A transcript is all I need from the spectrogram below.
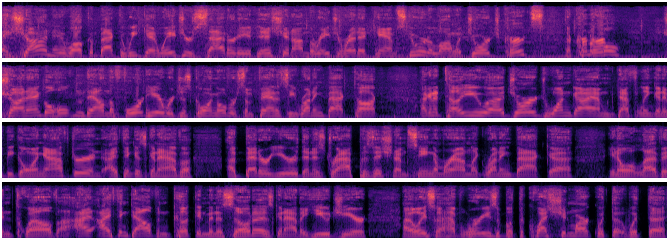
Hey, Sean. Hey, welcome back to Weekend Wagers Saturday edition. I'm the Raging Redhead Cam Stewart along with George Kurtz, the Colonel. Sean Engel holding down the fort here. We're just going over some fantasy running back talk. I'm going to tell you, uh, George, one guy I'm definitely going to be going after, and I think is going to have a, a better year than his draft position. I'm seeing him around like running back, uh, you know, 11, 12. I, I think Dalvin Cook in Minnesota is going to have a huge year. I always have worries about the question mark with the with the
